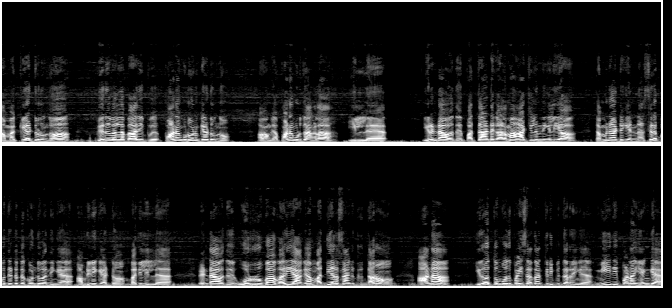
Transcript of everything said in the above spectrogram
நம்ம கேட்டிருந்தோம் பெருவெள்ள பாதிப்பு பணம் கொடுன்னு கேட்டிருந்தோம். அவங்க பணம் கொடுத்தாங்களா? இல்லை. இரண்டாவது பத்தாண்டு காலமாக ஆட்சியில் இருந்தீங்க இல்லையா? தமிழ்நாட்டுக்கு என்ன சிறப்பு திட்டத்தை கொண்டு வந்தீங்க அப்படின்னு கேட்டோம். பதில் இல்லை. ரெண்டாவது ஒரு ரூபாய் வரியாக மத்திய அரசாங்கத்துக்கு தரோம். ஆனால் இருபத்தொம்போது பைசா தான் திருப்பி தர்றீங்க. மீதி பணம் எங்கே?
